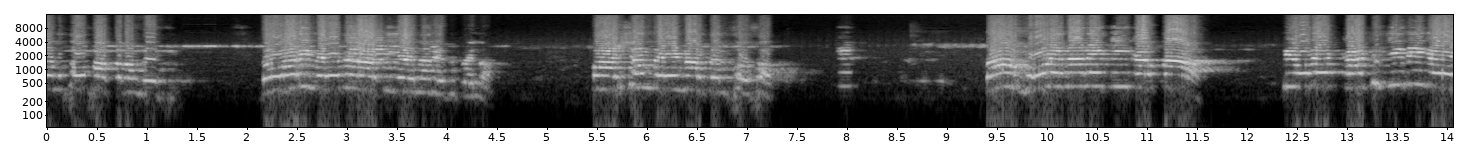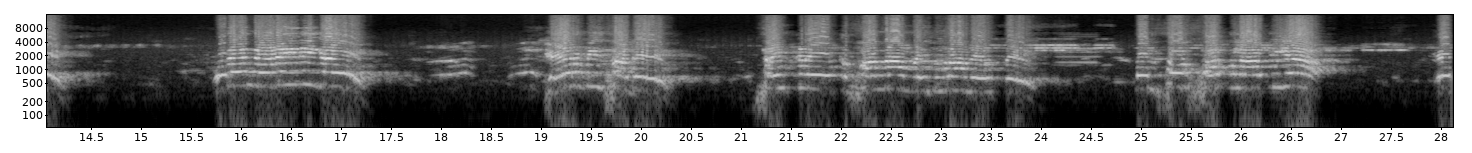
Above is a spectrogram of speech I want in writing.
307 ਲਾਉਂਦੇ ਸੀ। ਦੋ ਵਾਰੀ ਮੇਰੇ ਤੇ ਲਾਤੀ ਹੈ ਇਹਨਾਂ ਨੇ ਤੋਂ ਪਹਿਲਾਂ। ਭਾਸ਼ਣ ਦੇ ਨਾਲ 307 ਤਾਂ ਹੁਣ ਇਹਨਾਂ ਨੇ ਕੀ ਕਰਤਾ? ਕਿ ਉਹਦੇ ਕੱਟ ਜੀ ਨਹੀਂ ਗਏ। ਉਹਦੇ ਨੇੜੇ ਹੀ ਨਹੀਂ ਗਏ। ਫਿਰ ਵੀ ਸਾਡੇ ਸੈਂਕੜੇ ਕਿਸਾਨਾਂ ਮਜ਼ਦੂਰਾਂ ਦੇ ਉੱਤੇ 307 ਲਾਤੀ ਆ। ਇਹ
